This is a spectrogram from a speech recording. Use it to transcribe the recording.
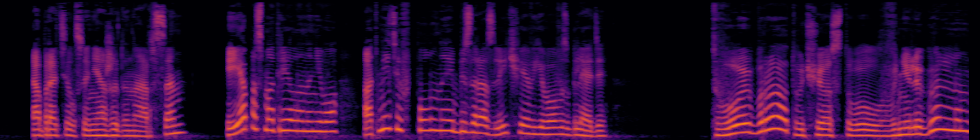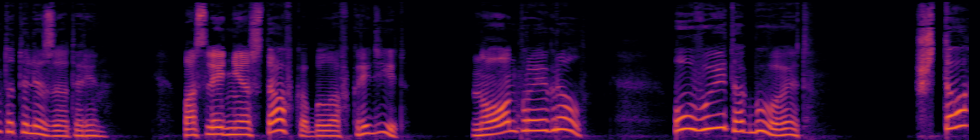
— обратился неожиданно Арсен, и я посмотрела на него, отметив полное безразличие в его взгляде — Твой брат участвовал в нелегальном тотализаторе. Последняя ставка была в кредит, но он проиграл. Увы, так бывает. «Что?»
